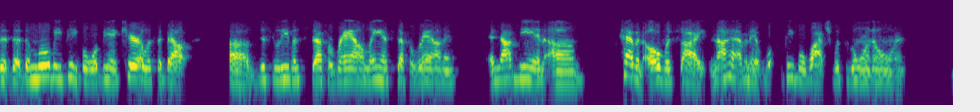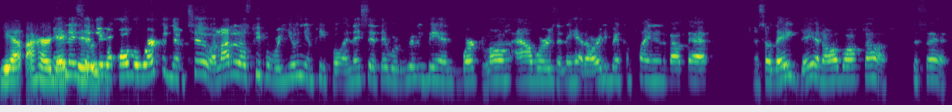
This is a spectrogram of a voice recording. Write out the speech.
The the, the movie people were being careless about uh just leaving stuff around, laying stuff around and and not being um having oversight, not having it people watch what's going on. Yep, I heard And that And they said they were overworking them too. A lot of those people were union people, and they said they were really being worked long hours, and they had already been complaining about that, and so they they had all walked off the set.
